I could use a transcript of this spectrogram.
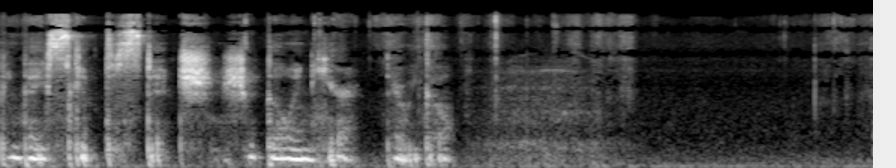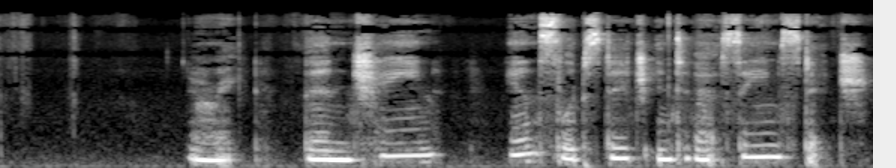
think I skipped a stitch. Should go in here. There we go. Alright, then chain and slip stitch into that same stitch.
